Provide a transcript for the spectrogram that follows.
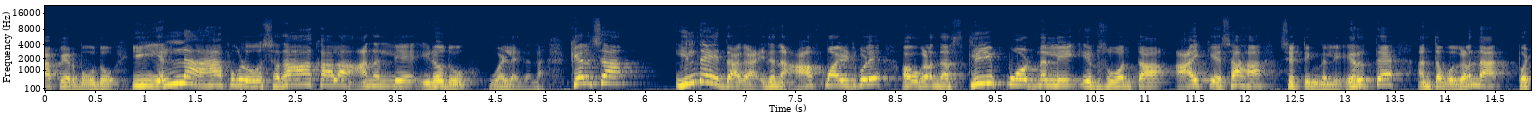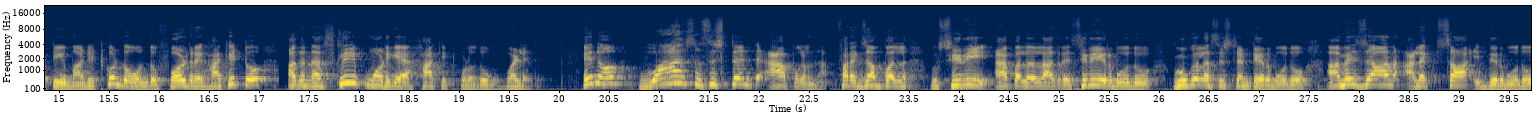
ಆ್ಯಪ್ ಇರ್ಬೋದು, ಈ ಎಲ್ಲ ಆ್ಯಪ್ಗಳು ಸದಾಕಾಲ ಆನಲ್ಲೇ ಇಡೋದು ಒಳ್ಳೆಯದಲ್ಲ ಕೆಲಸ ಇಲ್ಲದೇ ಇದ್ದಾಗ ಇದನ್ನು ಆಫ್ ಮಾಡಿಟ್ಕೊಳ್ಳಿ, ಅವುಗಳನ್ನು ಸ್ಲೀಪ್ ಮೋಡ್ನಲ್ಲಿ ಇರಿಸುವಂಥ ಆಯ್ಕೆ ಸಹ ಸೆಟ್ಟಿಂಗ್ನಲ್ಲಿ ಇರುತ್ತೆ. ಅಂಥವುಗಳನ್ನು ಪಟ್ಟಿ ಮಾಡಿಟ್ಕೊಂಡು ಒಂದು ಫೋಲ್ಡ್ರಿಗೆ ಹಾಕಿಟ್ಟು ಅದನ್ನು ಸ್ಲೀಪ್ ಮೋಡ್ಗೆ ಹಾಕಿಟ್ಕೊಳ್ಳೋದು ಒಳ್ಳೆಯದು ಇನ್ನು ವಾಯ್ಸ್ ಅಸಿಸ್ಟೆಂಟ್ ಆ್ಯಪ್ಗಳನ್ನು ಫಾರ್ ಎಕ್ಸಾಂಪಲ್ ಸಿರಿ ಆ್ಯಪಲಲ್ಲಾದರೆ ಸಿರಿ ಇರ್ಬೋದು ಗೂಗಲ್ ಅಸಿಸ್ಟೆಂಟ್ ಇರ್ಬೋದು ಅಮೆಝಾನ್ ಅಲೆಕ್ಸಾ ಇದ್ದಿರ್ಬೋದು,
